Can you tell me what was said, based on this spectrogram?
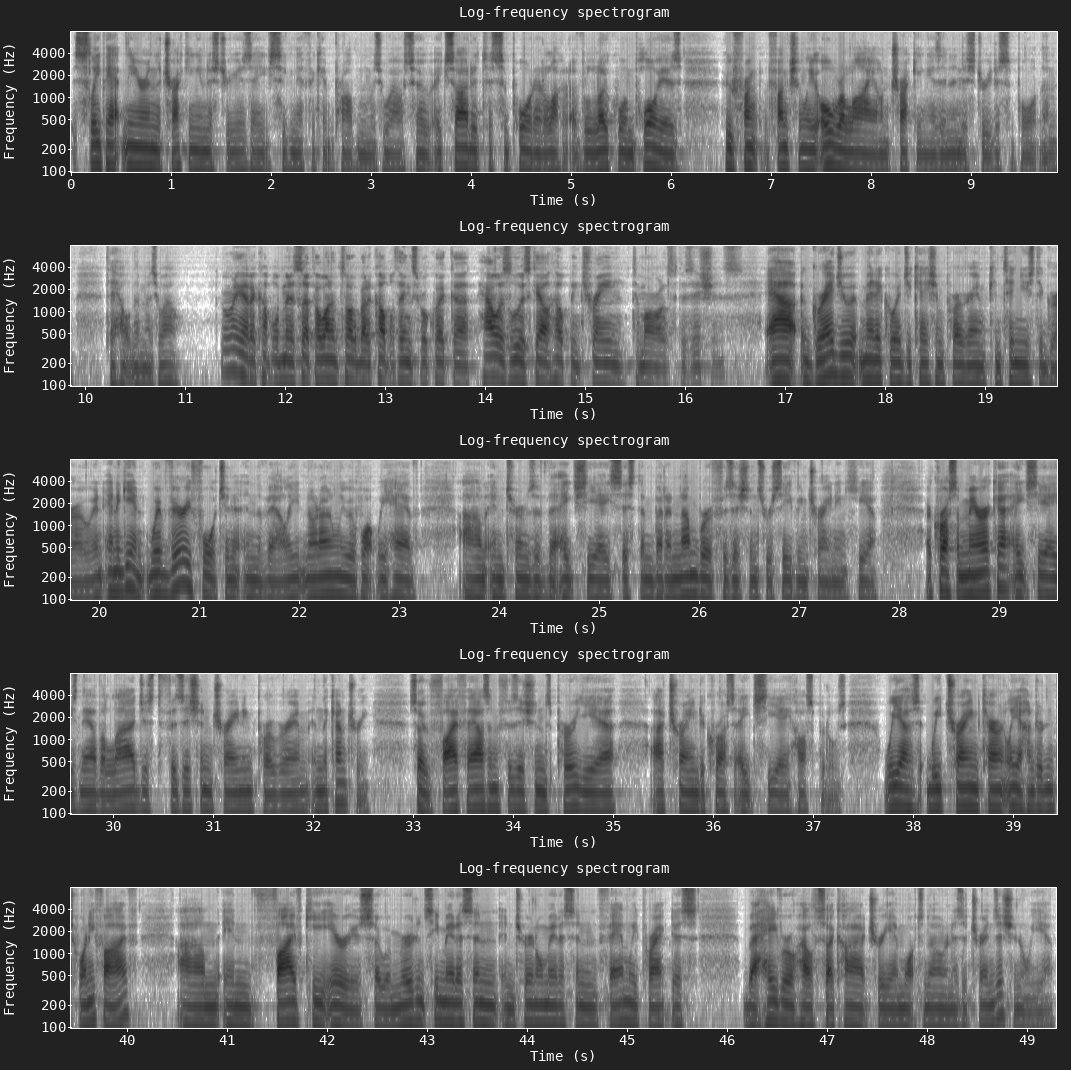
Sleep apnea in the trucking industry is a significant problem as well. So excited to support a lot of local employers who fun- functionally all rely on trucking as an industry to support them, to help them as well. We only got a couple of minutes left. I want to talk about a couple of things real quick. Uh, how is Lewis Gale helping train tomorrow's physicians? Our graduate medical education program continues to grow. And, and again, we're very fortunate in the Valley, not only with what we have um, in terms of the HCA system, but a number of physicians receiving training here. Across America, HCA is now the largest physician training program in the country. So 5,000 physicians per year are trained across HCA hospitals. We, are, we train currently 125 um, in five key areas, so emergency medicine, internal medicine, family practice, behavioral health psychiatry, and what's known as a transitional year.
